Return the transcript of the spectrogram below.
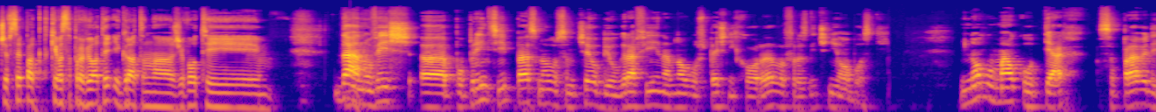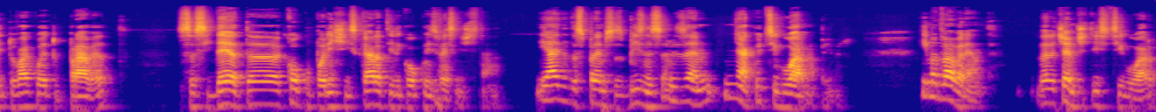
че все пак такива са правилата играта на живота и да, но виж, по принцип аз много съм чел биографии на много успешни хора в различни области. Много малко от тях са правили това, което правят с идеята колко пари ще изкарат или колко известни ще станат. И айде да спрем с бизнеса и вземем някой цигуар, например. Има два варианта. Да речем, че ти си цигуар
